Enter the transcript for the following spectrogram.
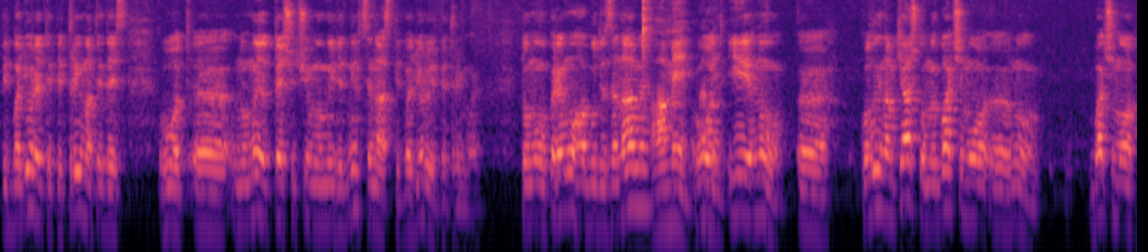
підбадьорити, підтримати десь. От, ну ми те, що чуємо ми від них, це нас підбадьорює і підтримує. Тому перемога буде за нами. Амінь. От, і ну, коли нам тяжко, ми бачимо, ну, бачимо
